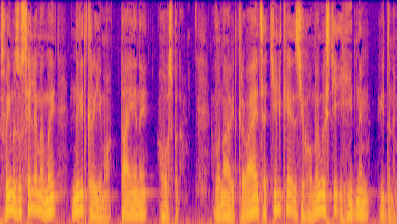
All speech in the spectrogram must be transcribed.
Своїми зусиллями ми не відкриємо таїни Господа. Вона відкривається тільки з його милості гідним відданим.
